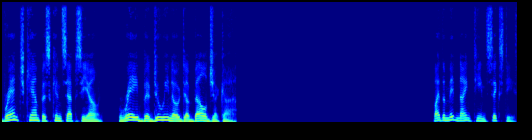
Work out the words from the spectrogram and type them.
Branch Campus Concepción. Rey Balduino de Bélgica By the mid-1960s,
